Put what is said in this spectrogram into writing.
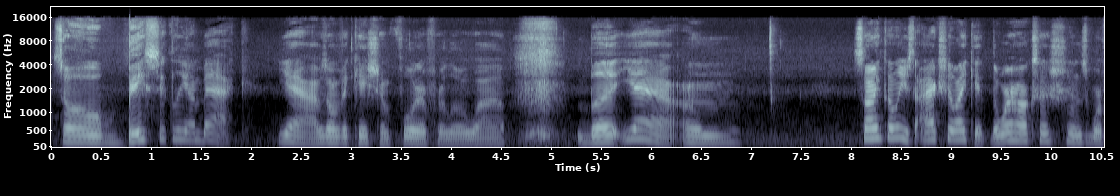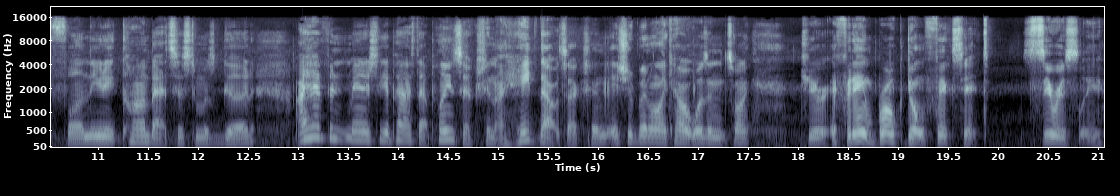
So basically, I'm back. Yeah, I was on vacation in Florida for a little while, but yeah, um, Sonic Unleashed. I actually like it. The Werehog sections were fun. The unique combat system was good. I haven't managed to get past that plane section. I hate that section. It should have been like how it was in Sonic Cheer. If it ain't broke, don't fix it. Seriously.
